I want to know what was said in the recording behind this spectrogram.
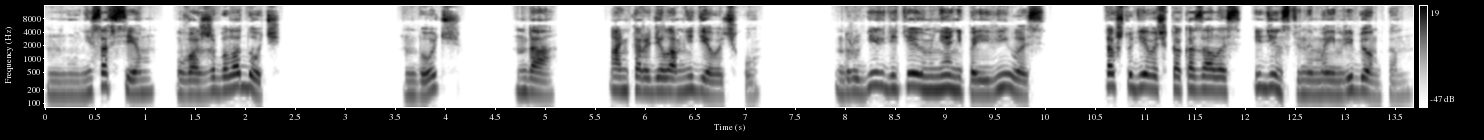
Ну, не совсем. У вас же была дочь. Дочь? Да. Анька родила мне девочку. Других детей у меня не появилось, так что девочка оказалась единственным моим ребенком.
